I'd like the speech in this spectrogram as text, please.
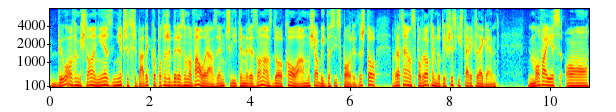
było wymyślone nie, nie przez przypadek, tylko po to, żeby rezonowało razem, czyli ten rezonans dookoła musiał być dosyć spory. Zresztą, wracając z powrotem do tych wszystkich starych legend, mowa jest o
